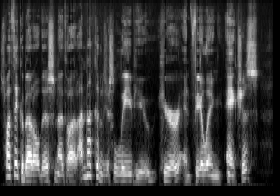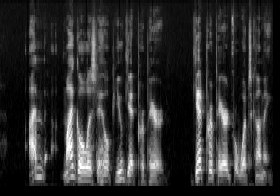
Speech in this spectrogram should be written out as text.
So I think about all this and I thought, I'm not going to just leave you here and feeling anxious. I'm, my goal is to help you get prepared. Get prepared for what's coming.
